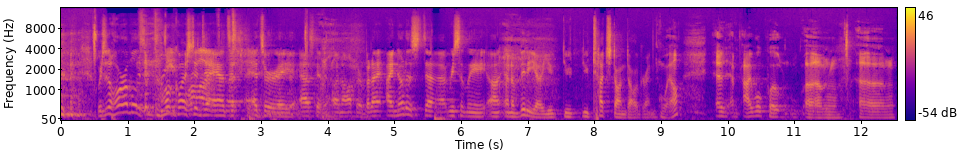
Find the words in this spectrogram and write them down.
Which is a horrible question to answer, question. answer a, ask an author. But I, I noticed uh, recently uh, in a video you, you, you touched on Dhalgren. Well, uh, I will quote um, um,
